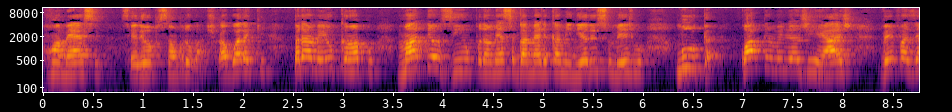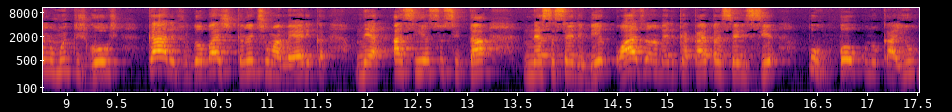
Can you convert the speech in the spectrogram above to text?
Romesse seria opção para o Vasco. Agora aqui, para meio campo, Mateuzinho, promessa do América Mineiro, isso mesmo. Muca, 4 milhões de reais, vem fazendo muitos gols. Cara, ajudou bastante o América né, a se ressuscitar nessa Série B. Quase o América cai para a Série C por pouco não caiu,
